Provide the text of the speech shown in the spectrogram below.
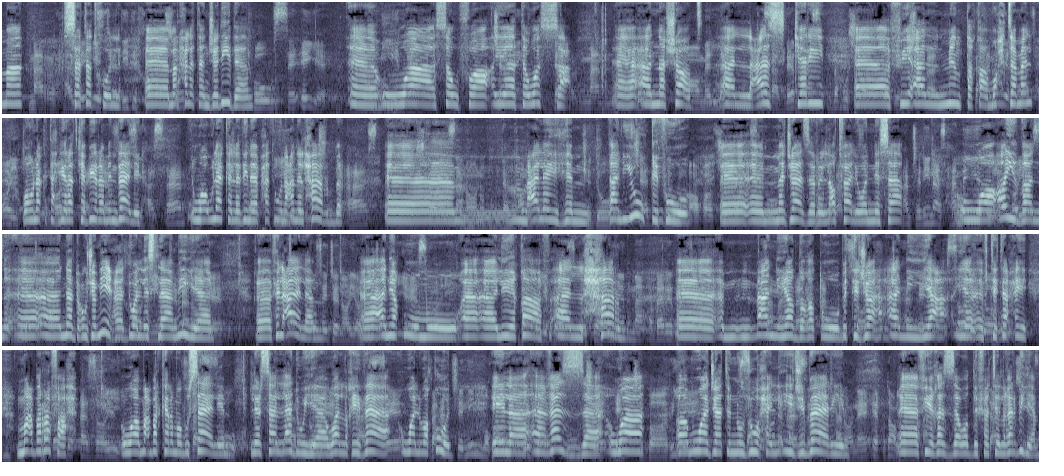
المقاومة ستدخل مرحلة جديدة. وسوف يتوسع النشاط العسكري في المنطقة محتمل وهناك تحذيرات كبيرة من ذلك. وأولئك الذين يبحثون عن الحرب عليهم أن يوقفوا مجازر الأطفال والنساء. وأيضا ندعو جميع الدول الإسلامية في العالم أن يقوموا لإيقاف الحرب أن يضغطوا باتجاه أن افتتاح معبر رفح ومعبر كرم أبو سالم لإرسال الأدوية والغذاء والوقود إلى غزة ومواجهة النزوح الإجباري في غزة والضفة الغربية.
